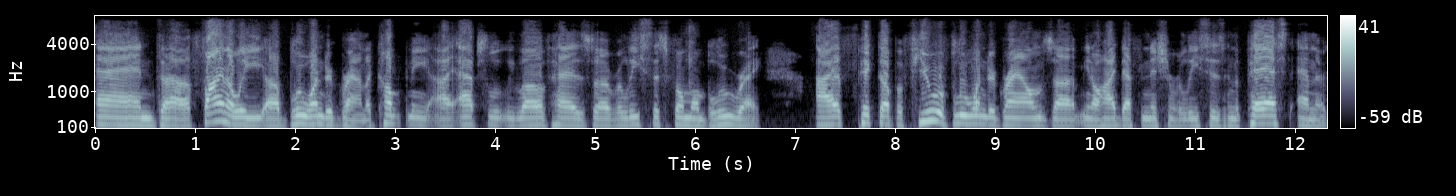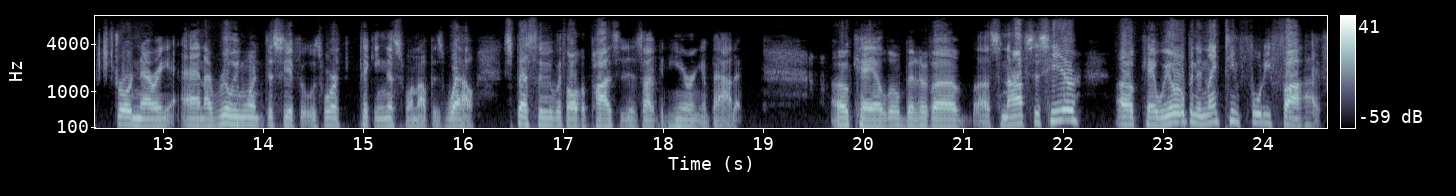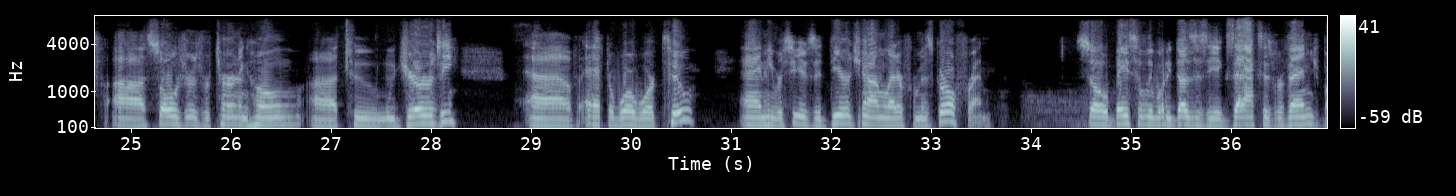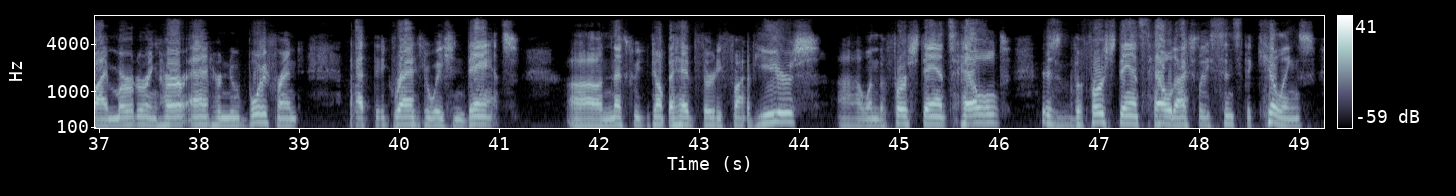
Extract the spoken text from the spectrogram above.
And uh, finally, uh, Blue Underground, a company I absolutely love, has uh, released this film on Blu-ray. I've picked up a few of Blue Underground's, uh, you know, high definition releases in the past, and they're extraordinary. And I really wanted to see if it was worth picking this one up as well, especially with all the positives I've been hearing about it. Okay, a little bit of a, a synopsis here. Okay, we opened in 1945. Uh, soldiers returning home uh, to New Jersey uh, after World War II, and he receives a Dear John letter from his girlfriend. So basically, what he does is he exacts his revenge by murdering her and her new boyfriend at the graduation dance. Uh, next, we jump ahead 35 years uh, when the first dance held. This is the first dance held actually since the killings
